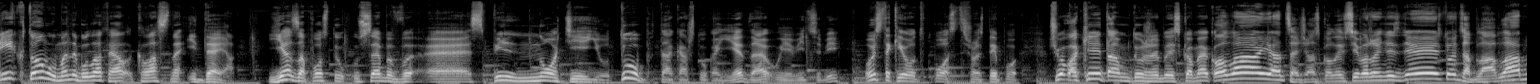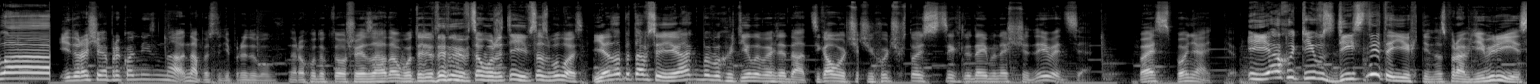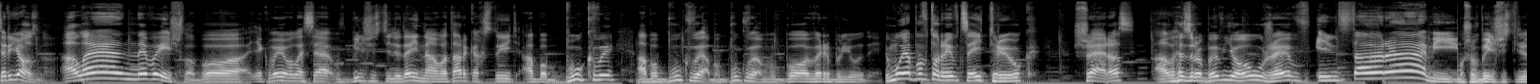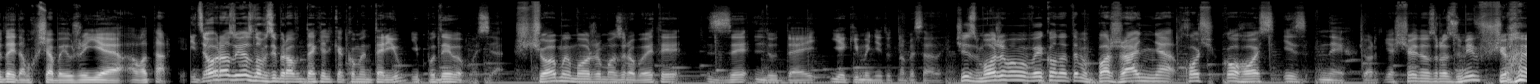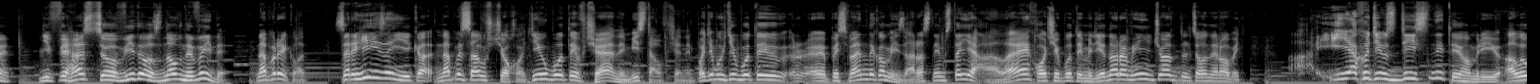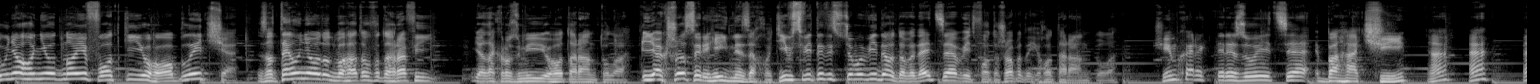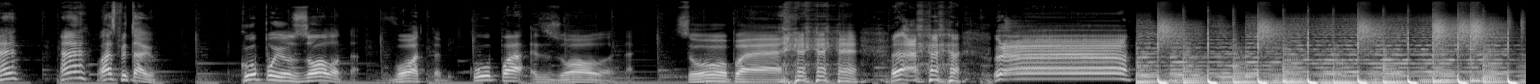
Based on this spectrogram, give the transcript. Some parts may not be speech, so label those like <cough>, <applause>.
Рік тому в мене була та класна ідея. Я запостив у себе в е, спільноті YouTube. Така штука є, да, уявіть собі. Ось такий от пост, щось типу: Чуваки, там дуже близько Миколая, це час, коли всі бажання здійснюються, бла бла бла. І, до речі, я прикольний на- напис тоді придумав на рахунок того, що я загадав бути людиною в цьому житті, і все збулось. Я запитався, як би ви хотіли виглядати. Цікаво, чи, чи хоч хтось з цих людей мене ще дивиться. Без поняття. І я хотів здійснити їхні насправді мрії, серйозно. Але не вийшло, бо, як виявилося, в більшості людей на аватарках стоїть або букви, або букви, або букви, або верблюди. Тому я повторив цей трюк. Ще раз, але зробив його уже в інстаграмі. Тому що в більшості людей там хоча б вже є аватарки. І цього разу я знов зібрав декілька коментарів і подивимося, що ми можемо зробити з людей, які мені тут написали. Чи зможемо ми виконати бажання хоч когось із них? Чорт, я щойно зрозумів, що <laughs> ніфіга з цього відео знов не вийде. Наприклад. Сергій Заїка написав, що хотів бути вченим і став вченим. Потім хотів бути е, письменником і зараз ним стає, але хоче бути мільйонером і нічого для цього не робить. Я хотів здійснити його мрію, але у нього ні одної фотки його обличчя. Зате у нього тут багато фотографій. Я так розумію, його тарантула. І якщо Сергій не захотів світитись в цьому відео, доведеться відфотошопити його тарантула. Чим характеризуються багачі? А? А? А? А? Вас питаю. Купою золота. Вот тобі. Купа золота. Супер. <laughs>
